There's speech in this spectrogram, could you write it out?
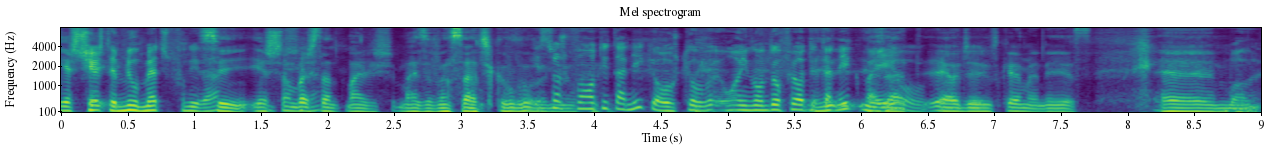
desceste a mil metros de profundidade? Sim, estes são bastante mais, mais avançados que o Lula. Esses são os que vão ao Titanic, ou os que ele ainda não deu foi ao Titanic? É, exato, é o James Cameron, é esse. Um,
